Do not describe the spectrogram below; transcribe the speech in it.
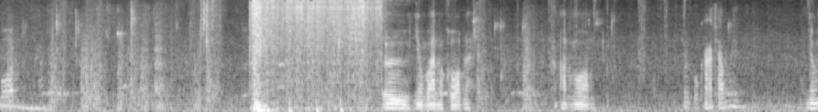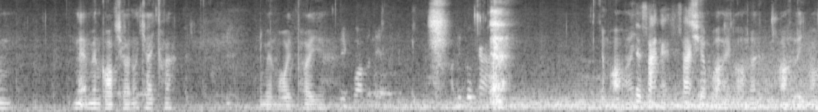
បត អឺខ្ញុំបានមកគ្របណាអត់ងំ chơi của cá chấm ấy ខ្ញុំអ្នកមានគ្រាប់ច្រើនហ្នឹងចែកខ្លះខ្ញុំមាន120នេះគាត់ទៅនេះអត់នេះគោកាខ្ញុំអស់ហើយ Thế sang này sang ឈាមអស់ហើយក៏អស់ដែរអស់លីងមក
